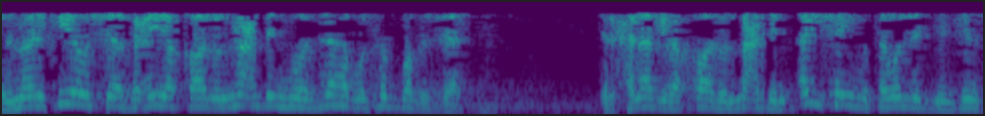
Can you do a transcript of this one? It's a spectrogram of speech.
المالكية والشافعية قالوا المعدن هو الذهب والفضة بالذات. الحنابلة قالوا المعدن أي شيء متولد من جنس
